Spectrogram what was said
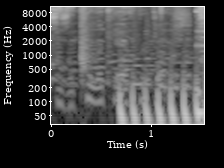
This is a Killer Kid production.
